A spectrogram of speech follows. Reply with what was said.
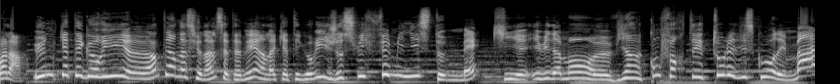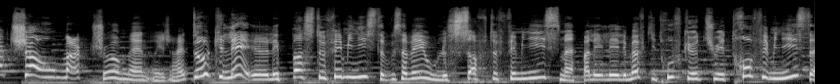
Voilà, une catégorie euh, internationale cette année, hein, la catégorie Je suis féministe mais, qui évidemment euh, vient conforter tous les discours des macho, macho men. Oui, j'arrête. Donc les, euh, les postes féministes, vous savez, ou le soft féminisme, enfin les, les, les meufs qui trouvent que tu es trop féministe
